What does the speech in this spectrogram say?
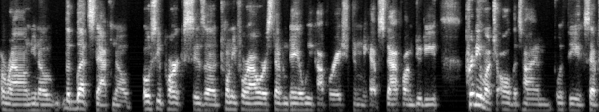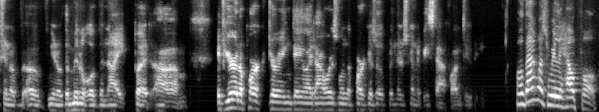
around, you know, the, let staff know. OC Parks is a 24 hour, seven day a week operation. We have staff on duty pretty much all the time, with the exception of, of you know, the middle of the night. But um, if you're in a park during daylight hours when the park is open, there's going to be staff on duty. Well, that was really helpful.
